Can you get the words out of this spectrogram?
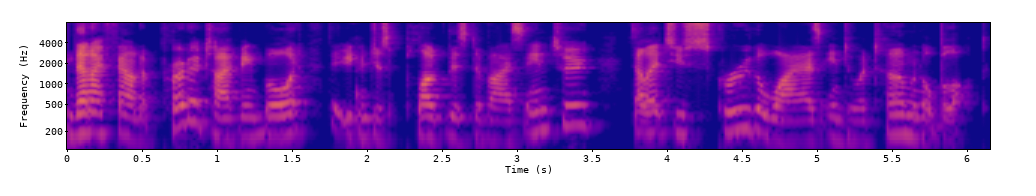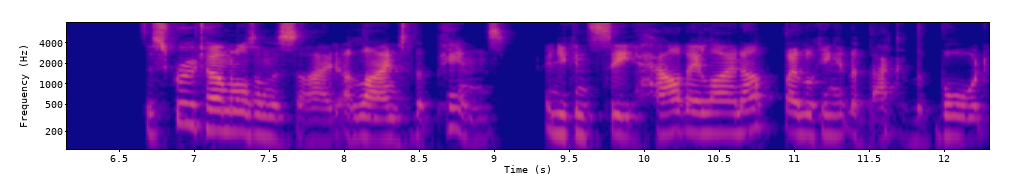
and then I found a prototyping board that you can just plug this device into that lets you screw the wires into a terminal block. The screw terminals on the side align to the pins, and you can see how they line up by looking at the back of the board.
